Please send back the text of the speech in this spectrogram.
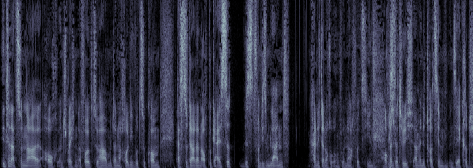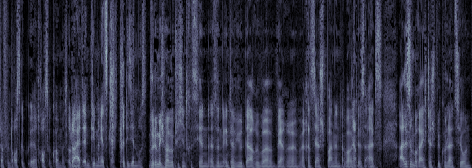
international auch entsprechend Erfolg zu haben und dann nach Hollywood zu kommen, dass du da dann auch begeistert bist von diesem Land, kann ich dann auch irgendwo nachvollziehen. Auch wenn es natürlich am Ende trotzdem ein sehr kritischer Film äh, rausgekommen ist. Oder Ja. halt, in dem man jetzt kri- kritisieren muss. Würde mich mal wirklich interessieren. Also ein Interview darüber wäre, wäre sehr spannend, aber Ja. das ist alles, alles im Bereich der Spekulation.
